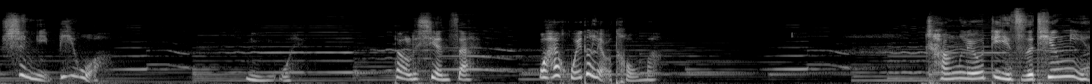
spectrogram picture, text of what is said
是你逼我。你以为到了现在，我还回得了头吗？长留弟子听命，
